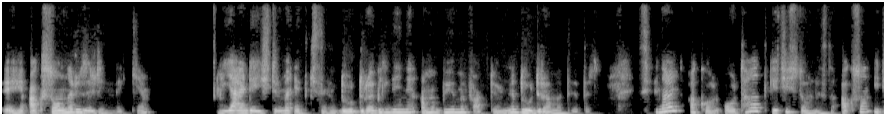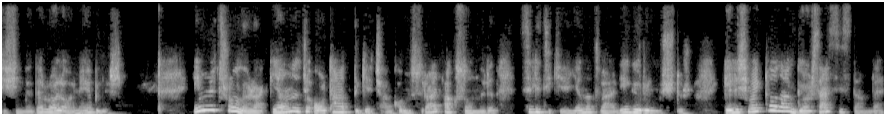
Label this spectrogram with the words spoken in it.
e, aksonlar üzerindeki yer değiştirme etkisini durdurabildiğini ama büyüme faktörünü durduramadığıdır. Spinal akor orta alt geçiş sonrası akson itişinde de rol oynayabilir. In vitro olarak yalnızca orta hattı geçen komüsürel aksonların SILT2'ye yanıt verdiği görülmüştür. Gelişmekte olan görsel sistemde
